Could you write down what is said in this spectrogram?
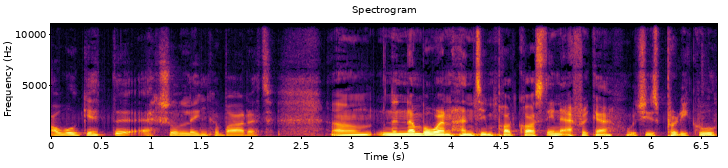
I will get the actual link about it. Um, the number one hunting podcast in Africa, which is pretty cool.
